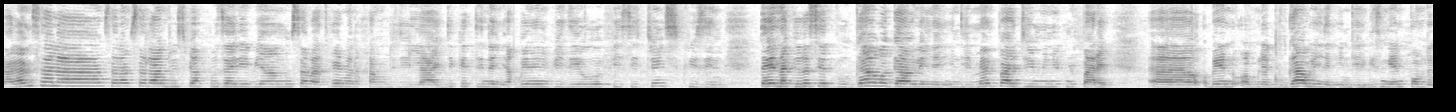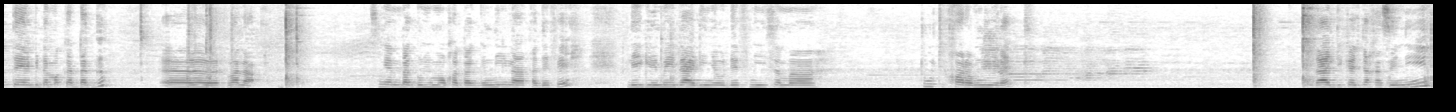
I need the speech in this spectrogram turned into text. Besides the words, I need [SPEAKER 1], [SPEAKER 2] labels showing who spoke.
[SPEAKER 1] salaam salaam salaam salaam j'espère que vous allez bien. Nous ça va très bien alhamdulilah dikkati nañu ak beneen vidéo fii si Tunes Cuisine. Tey nag recette bu gaaw a gaaw lañ leen indil même pas 10 minutes ñu pare. Benn omelette bu gaaw lañ leen indil gis ngeen pomme de terre bi dama ko dagg. Voilà. Gis ngeen dagg bi moo ko dagg nii laa ko defee. Léegi may daal di ñëw def nii sama tuuti xorom nii rek. Daal di ko jaxase nii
